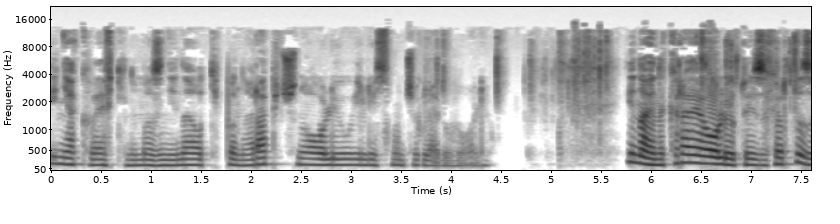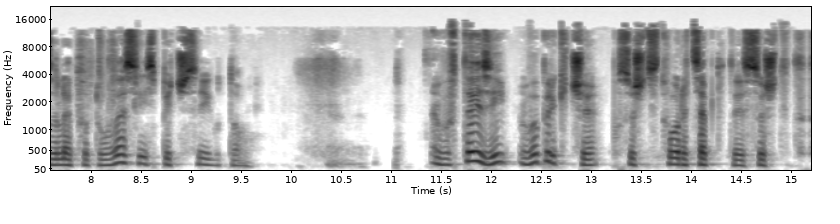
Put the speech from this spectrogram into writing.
и някаква ефтина мазнина от типа на рапично олио или слънчогледово олио. И най-накрая олиото и захарта залепват овеса, изпича се и готово. В тези, въпреки че по същество рецептата е същата,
